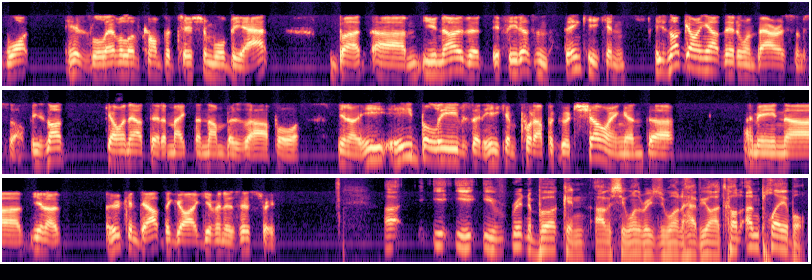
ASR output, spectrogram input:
what his level of competition will be at, but um, you know that if he doesn't think he can, he's not going out there to embarrass himself. He's not going out there to make the numbers up, or you know, he he believes that he can put up a good showing, and uh, I mean, uh, you know, who can doubt the guy given his history? Uh, you, you've written a book, and obviously one of the reasons we want to have you on. It's called Unplayable:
